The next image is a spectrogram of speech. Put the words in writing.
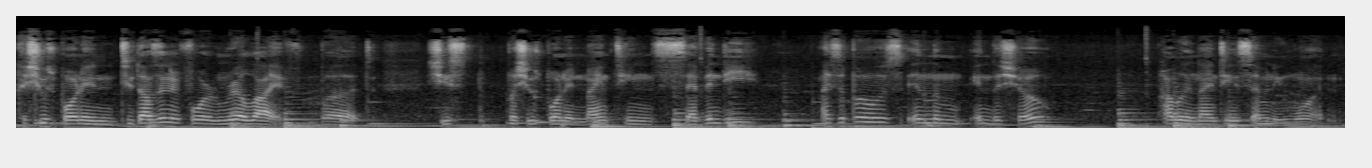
cuz she was born in 2004 in real life, but she's but she was born in 1970 I suppose in the in the show probably 1971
